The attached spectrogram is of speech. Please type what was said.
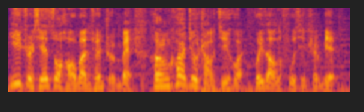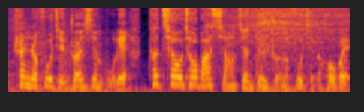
伊志邪做好万全准备，很快就找机会回到了父亲身边。趁着父亲专心捕猎，他悄悄把响箭对准了父亲的后背。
